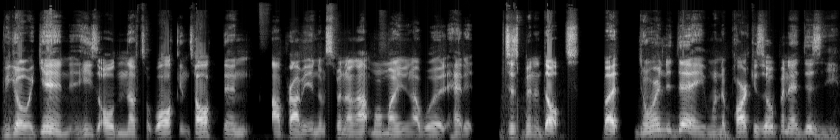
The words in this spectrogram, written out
we go again and he's old enough to walk and talk, then I'll probably end up spending a lot more money than I would had it just been adults. But during the day, when the park is open at Disney,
